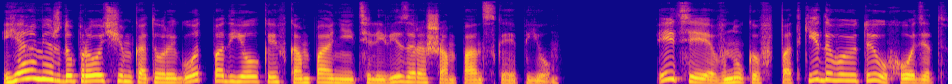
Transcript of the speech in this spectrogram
Я, между прочим, который год под елкой в компании телевизора шампанское пью. Эти внуков подкидывают и уходят.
